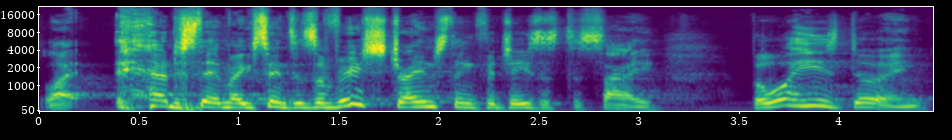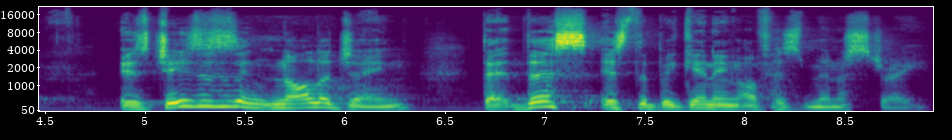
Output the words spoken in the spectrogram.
Like, how does that make sense? It's a very strange thing for Jesus to say. But what he's doing is Jesus is acknowledging that this is the beginning of his ministry.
